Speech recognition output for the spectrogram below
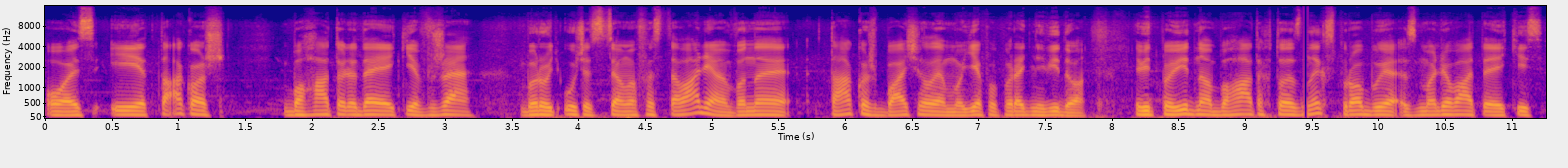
Ось і також багато людей, які вже беруть участь в цьому фестивалі, вони також бачили моє попереднє відео. Відповідно, багато хто з них спробує змалювати якісь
